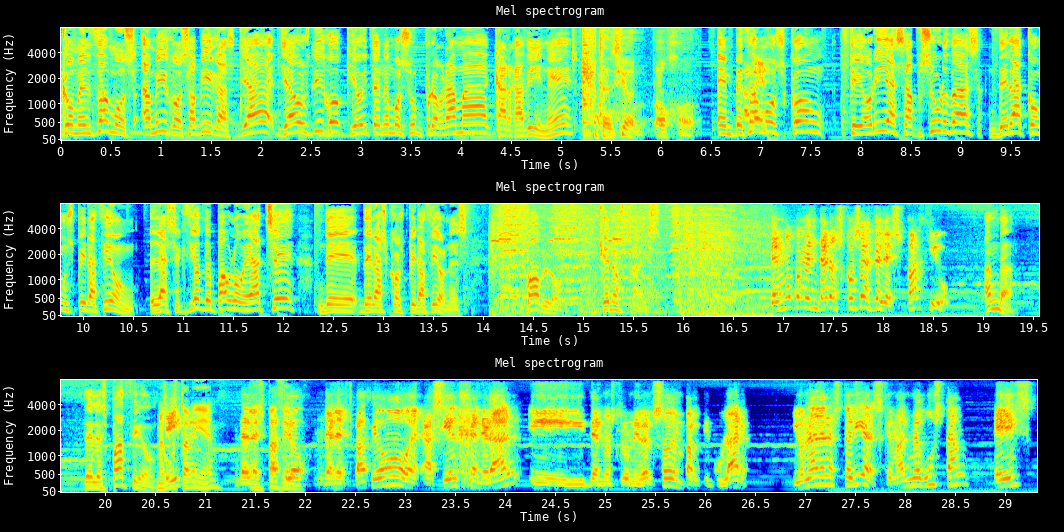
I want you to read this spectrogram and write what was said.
Comenzamos, amigos, amigas. Ya, ya os digo que hoy tenemos un programa cargadín, ¿eh? Atención, ojo. Empezamos con teorías absurdas de la conspiración, la sección de Pablo BH de, de las conspiraciones. Pablo, ¿qué nos traes? Tengo que comentaros cosas del espacio. Anda, del espacio. Me Sí, gusta a mí, ¿eh? Del El espacio, del espacio eh, así en general y de nuestro universo en particular. Y una de las teorías que más me gustan es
